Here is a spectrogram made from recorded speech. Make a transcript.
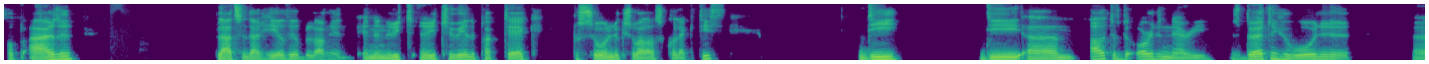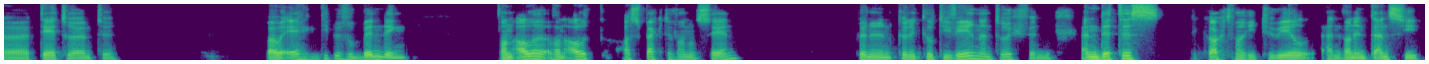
op aarde, plaatsen daar heel veel belang in. In een rit rituele praktijk, persoonlijk zowel als collectief, die, die um, out of the ordinary, dus buitengewone uh, tijdruimte, waar we eigenlijk diepe verbinding van alle, van alle aspecten van ons zijn kunnen, kunnen cultiveren en terugvinden. En dit is de kracht van ritueel en van intentie.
